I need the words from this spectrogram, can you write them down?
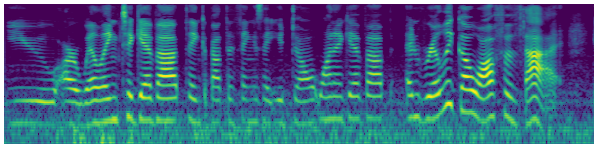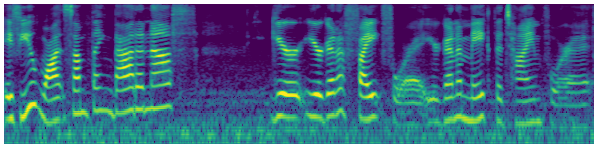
you are willing to give up, think about the things that you don't want to give up, and really go off of that. If you want something bad enough, you're you're going to fight for it. You're going to make the time for it.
